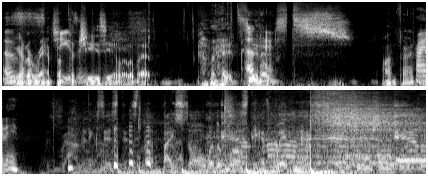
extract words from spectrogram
we got to ramp up the cheesy. cheesy a little bit. All right. See you next on Friday. Friday. This grounded existence led by soul where the world stands witness.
